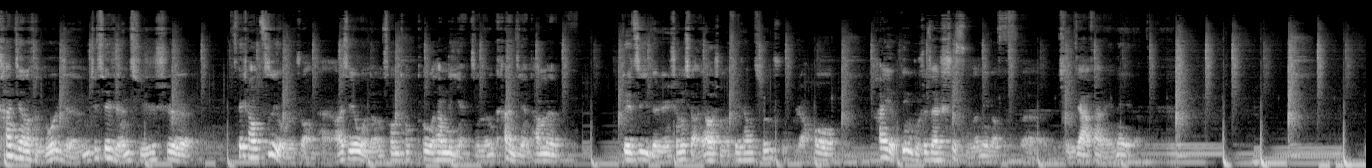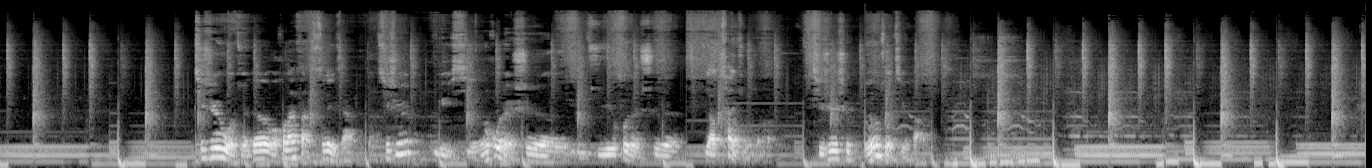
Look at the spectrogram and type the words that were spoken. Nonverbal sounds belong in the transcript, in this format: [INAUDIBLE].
看见了很多人，这些人其实是非常自由的状态，而且我能从透透过他们的眼睛能看见他们对自己的人生想要什么非常清楚，然后他也并不是在世俗的那个呃评价范围内的。其实我觉得，我后来反思了一下，其实旅行或者是旅居或者是要探寻什么，其实是不用做计划的。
